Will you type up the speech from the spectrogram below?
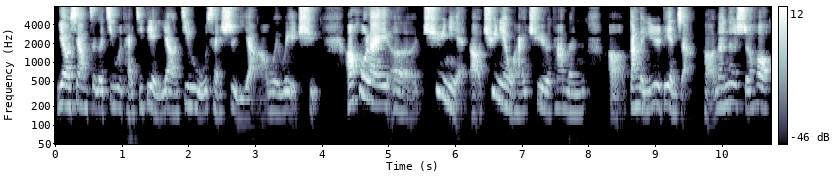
要像这个进入台积电一样，进入无尘室一样啊，我也我也去。然后后来呃，去年啊，去年我还去了他们呃，当了一日店长。好，那那时候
